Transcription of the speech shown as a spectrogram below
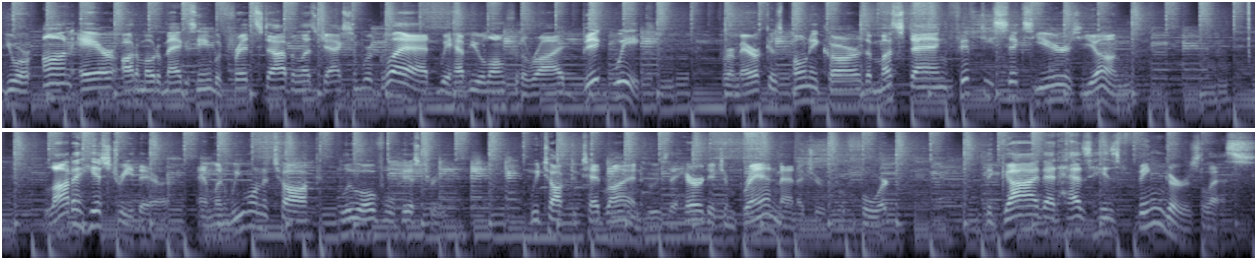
your on air automotive magazine with Fred Staub and Les Jackson. We're glad we have you along for the ride. Big week for America's pony car, the Mustang, 56 years young. A lot of history there. And when we want to talk Blue Oval history, we talk to Ted Ryan, who's the Heritage and Brand Manager for Ford, the guy that has his fingers less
